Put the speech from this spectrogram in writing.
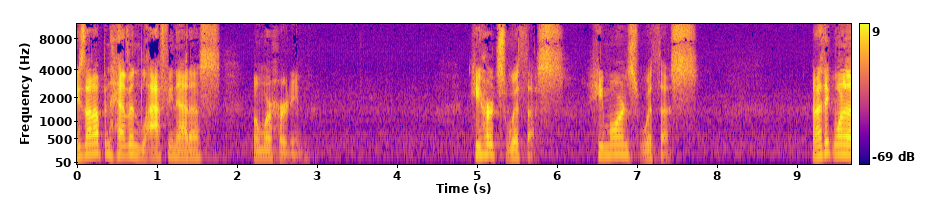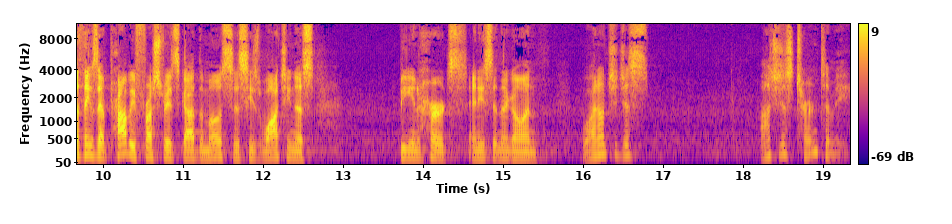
He's not up in heaven laughing at us when we're hurting. He hurts with us. He mourns with us. And I think one of the things that probably frustrates God the most is He's watching us being hurt, and He's sitting there going, Why don't you just, why don't you just turn to me?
